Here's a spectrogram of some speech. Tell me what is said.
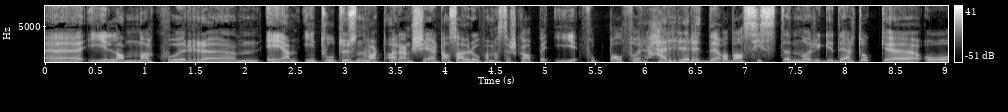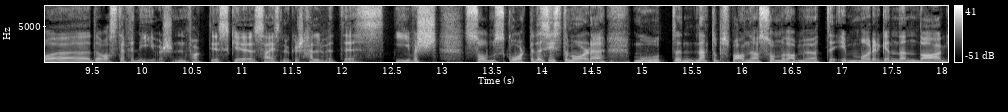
eh, i landa hvor eh, EM i 2000 ble arrangert, altså Europamesterskapet i fotball for herrer. Det var da sist Norge deltok, eh, og eh, det var Steffen Iversen, faktisk, 16 eh, ukers helvetes-Ivers, som skårte det siste målet mot nettopp Spania, som vi da møter i morgen den dag.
